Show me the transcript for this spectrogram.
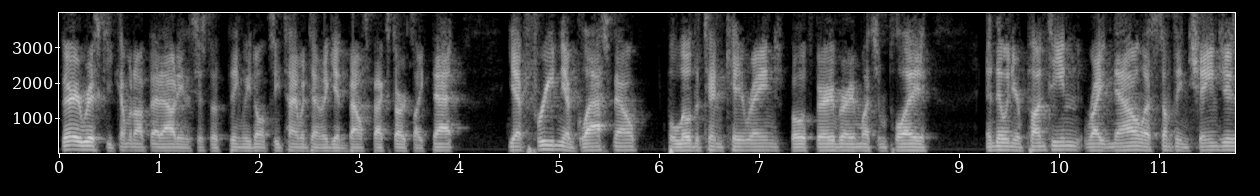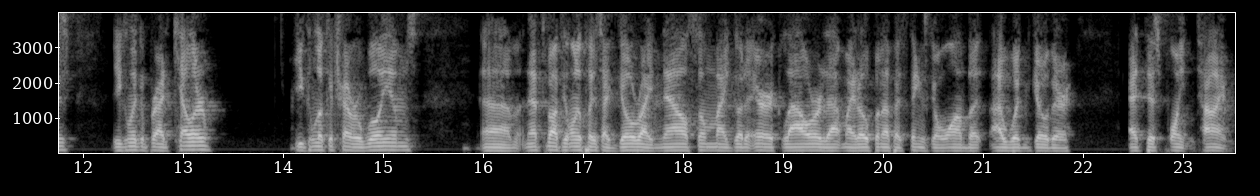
very risky coming off that outing. It's just a thing we don't see time and time again. Bounce back starts like that. You have Fried and you have Glasnow below the 10K range, both very, very much in play. And then when you're punting right now, unless something changes, you can look at Brad Keller. You can look at Trevor Williams. Um, that's about the only place I'd go right now. Some might go to Eric Lauer. That might open up as things go on, but I wouldn't go there at this point in time.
